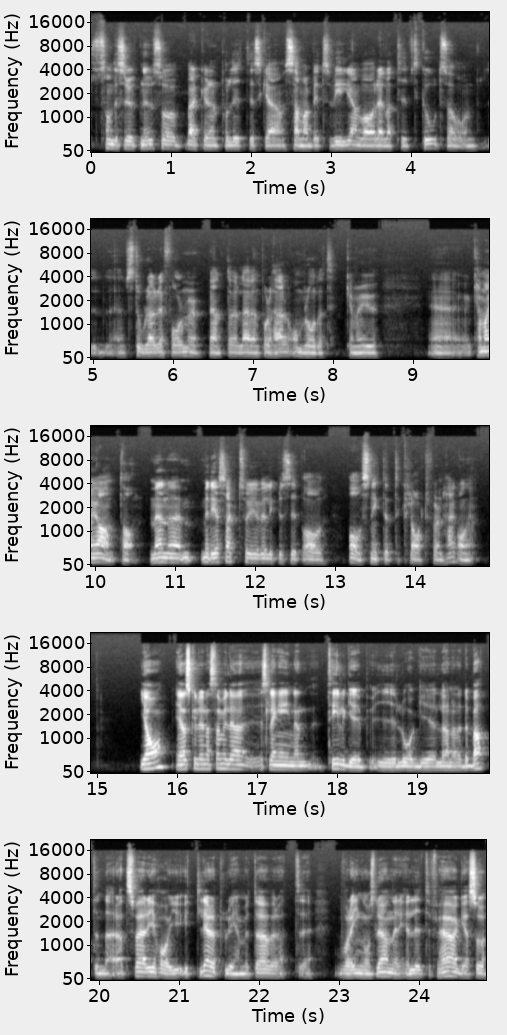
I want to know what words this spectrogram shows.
som det ser ut nu så verkar den politiska samarbetsviljan vara relativt god så eh, stora reformer väntar väl även på det här området kan man ju, eh, kan man ju anta. Men eh, med det sagt så är väl i princip av avsnittet klart för den här gången. Ja, jag skulle nästan vilja slänga in en till grej i låglönade debatten där. Att Sverige har ju ytterligare problem utöver att eh, våra ingångslöner är lite för höga så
